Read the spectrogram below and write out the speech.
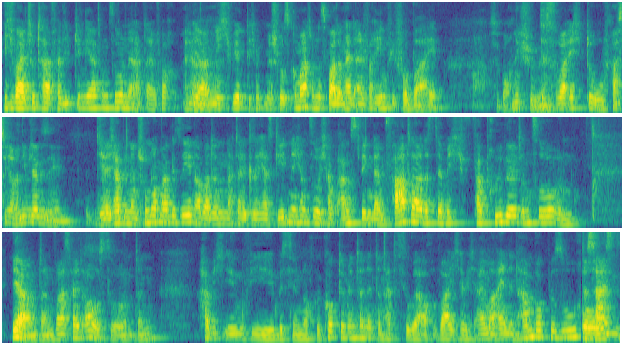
ich war halt total verliebt in Gerd und so und er hat einfach, Ja. ja, nicht wirklich mit mir Schluss gemacht und es war dann halt einfach irgendwie vorbei. Das ist aber auch nicht schön. Das war echt doof. Hast du ihn aber nie wieder gesehen. Ja, ich habe ihn dann schon nochmal gesehen, aber dann hat er halt gesagt, ja, es geht nicht und so. Ich habe Angst wegen deinem Vater, dass der mich verprügelt und so und ja, und dann war es halt aus so und dann habe ich irgendwie ein bisschen noch geguckt im Internet, dann hatte ich sogar auch, war ich, habe ich einmal einen in Hamburg besucht. Das heißt,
